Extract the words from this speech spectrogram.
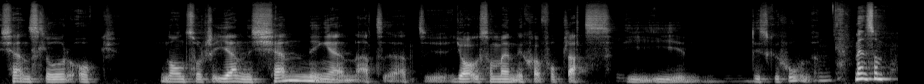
känslor och någon sorts igenkänningen att, att jag som människa får plats i, i diskussionen. Men som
